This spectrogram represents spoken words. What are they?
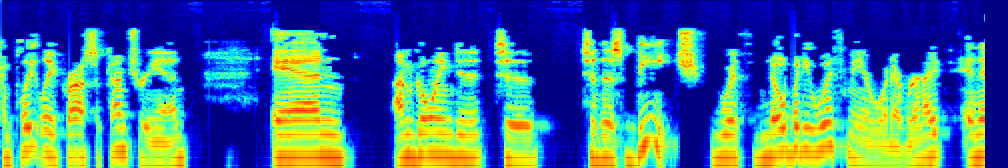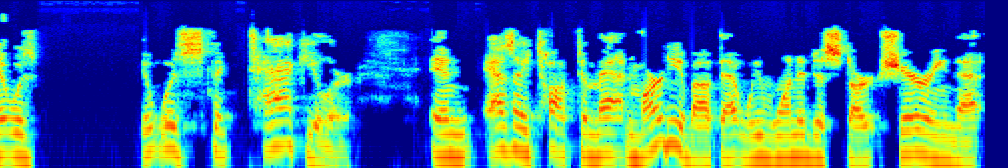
completely across the country in. And I'm going to, to, to this beach with nobody with me or whatever. And I, and it was, it was spectacular. And as I talked to Matt and Marty about that, we wanted to start sharing that,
